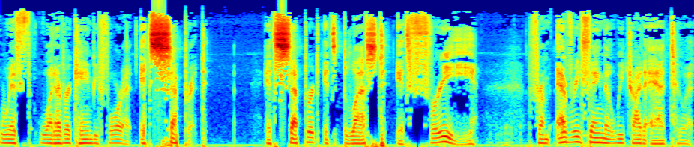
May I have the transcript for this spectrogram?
with whatever came before it. It's separate. It's separate it's blessed it's free from everything that we try to add to it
